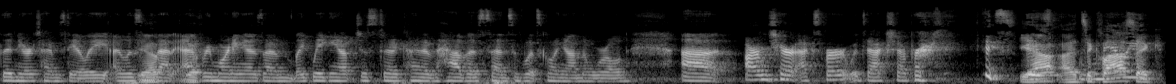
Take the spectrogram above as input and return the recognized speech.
the New York Times Daily. I listen yep, to that every yep. morning as I'm like waking up just to kind of have a sense of what's going on in the world. Uh, Armchair Expert with Dax Shepard. yeah, it's a classic.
